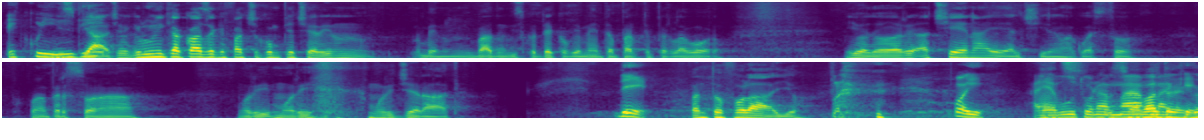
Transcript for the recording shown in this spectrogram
E Mi quindi... dispiace, perché l'unica cosa che faccio con piacere, io non, vabbè, non vado in discoteca ovviamente, a parte per lavoro. Io vado a cena e al cinema, questo è una persona mori, mori, morigerata. Beh, Pantofolaio. poi hai Anzi, avuto, una mamma che,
